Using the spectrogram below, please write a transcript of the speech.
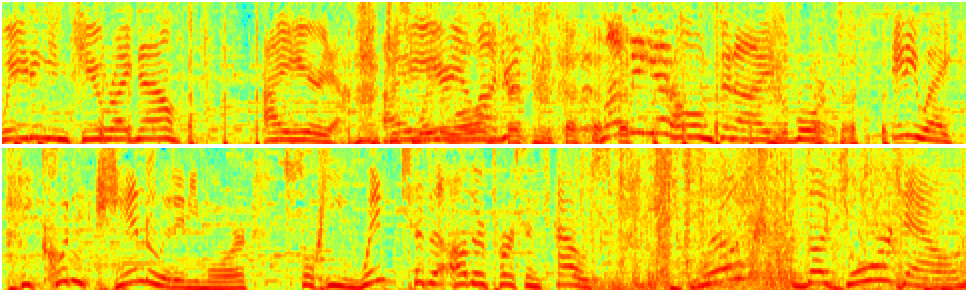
waiting in queue right now, I hear you. Just I wait hear you. long. Just let me get home tonight before. Anyway, he couldn't handle it anymore, so he went to the other person's house, broke the door down,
